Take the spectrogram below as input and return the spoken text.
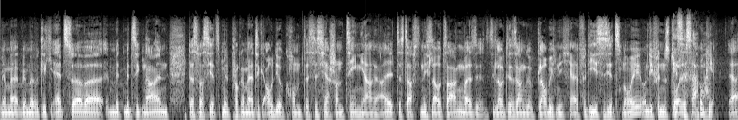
wir haben ja, wir haben ja wirklich Ad-Server mit, mit Signalen. Das, was jetzt mit Programmatic Audio kommt, das ist ja schon zehn Jahre alt. Das darfst du nicht laut sagen, weil die Leute sagen, glaube ich nicht. Ja, für die ist es jetzt neu und die finden es toll. Ist es aber. Okay. Ja.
